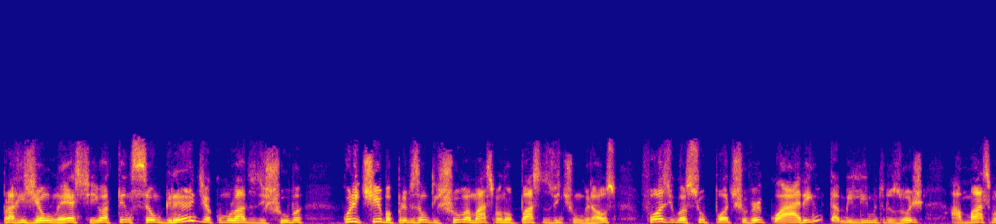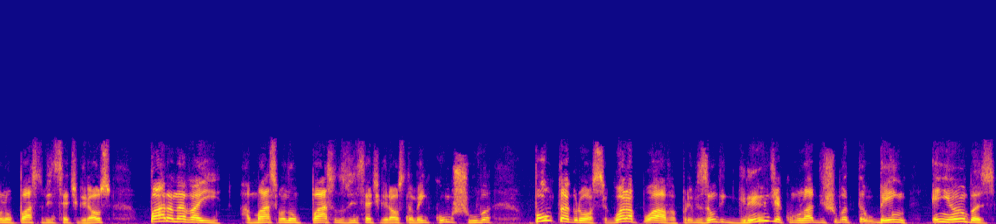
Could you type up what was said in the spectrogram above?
para a região leste, e atenção, grande acumulados de chuva. Curitiba, previsão de chuva, máxima não passa dos 21 graus. Foz do Iguaçu pode chover 40 milímetros hoje, a máxima não passa dos 27 graus. Paranavaí, a máxima não passa dos 27 graus também, com chuva. Ponta Grossa, Guarapuava, previsão de grande acumulado de chuva também. Em ambas,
